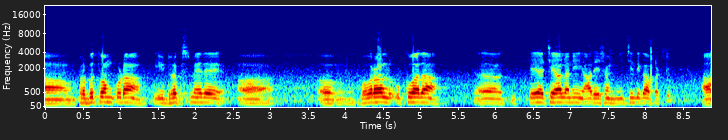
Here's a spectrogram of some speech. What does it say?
uh, ప్రభుత్వం కూడా ఈ డ్రగ్స్ మీదే uh, uh, ఓవరాల్ ఉక్కువాదా చేయాలని ఆదేశం ఇచ్చింది కాబట్టి ఆ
